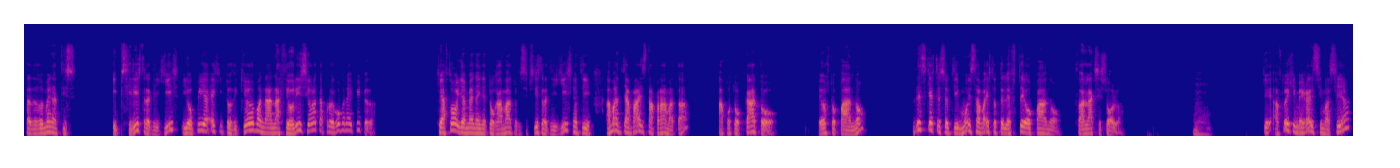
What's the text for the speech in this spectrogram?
τα δεδομένα της υψηλής στρατηγικής, η οποία έχει το δικαίωμα να αναθεωρήσει όλα τα προηγούμενα επίπεδα. Και αυτό για μένα είναι το γαμάτο της υψηλής στρατηγικής, είναι ότι άμα διαβάζεις τα πράγματα από το κάτω έως το πάνω, δεν σκέφτεσαι ότι μόλις θα βάλεις το τελευταίο πάνω θα αλλάξεις όλα. Και αυτό έχει μεγάλη σημασία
